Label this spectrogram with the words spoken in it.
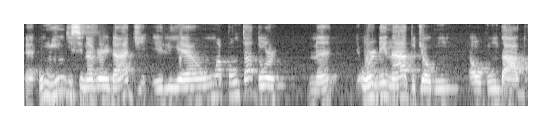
É, um índice, na verdade, ele é um apontador, né? Ordenado de algum, algum dado.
